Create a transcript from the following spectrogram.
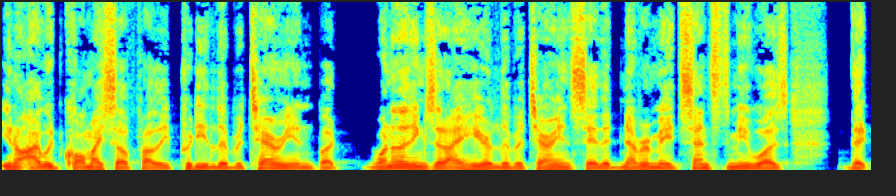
you know, I would call myself probably pretty libertarian, but one of the things that I hear libertarians say that never made sense to me was that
